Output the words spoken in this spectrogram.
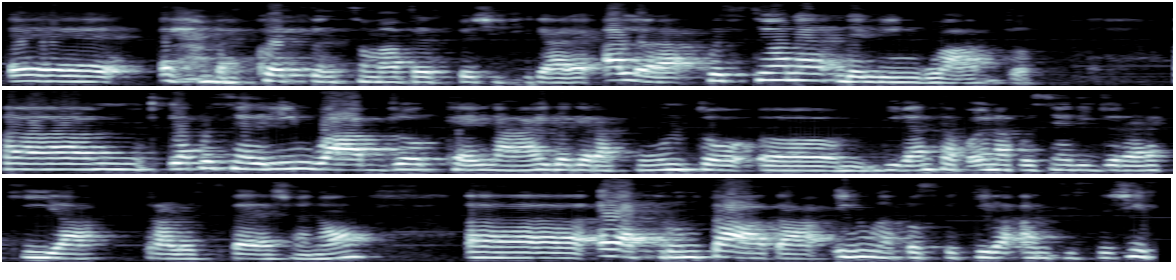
E, e beh, questo insomma per specificare. Allora, questione del linguaggio. Um, la questione del linguaggio che in Heidegger appunto uh, diventa poi una questione di gerarchia tra le specie, no? uh, è affrontata in una prospettiva antispecista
